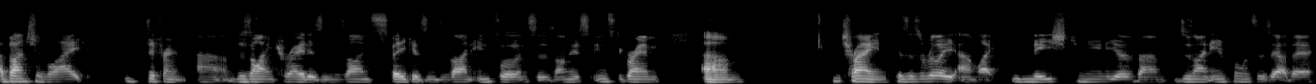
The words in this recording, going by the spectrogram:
a bunch of like different um, design creators and design speakers and design influencers on this Instagram um, train? Because there's a really um, like niche community of um, design influencers out there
